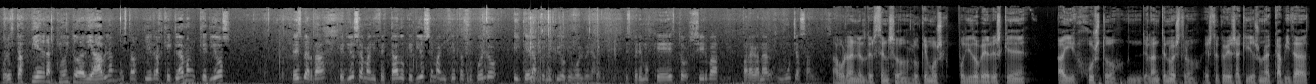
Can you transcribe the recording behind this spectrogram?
por estas piedras que hoy todavía hablan, estas piedras que claman que Dios es verdad, que Dios se ha manifestado, que Dios se manifiesta a su pueblo y que Él ha prometido que volverá. Esperemos que esto sirva para ganar muchas almas. Ahora en el descenso lo que hemos podido ver es que hay justo delante nuestro, esto que ves aquí es una cavidad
